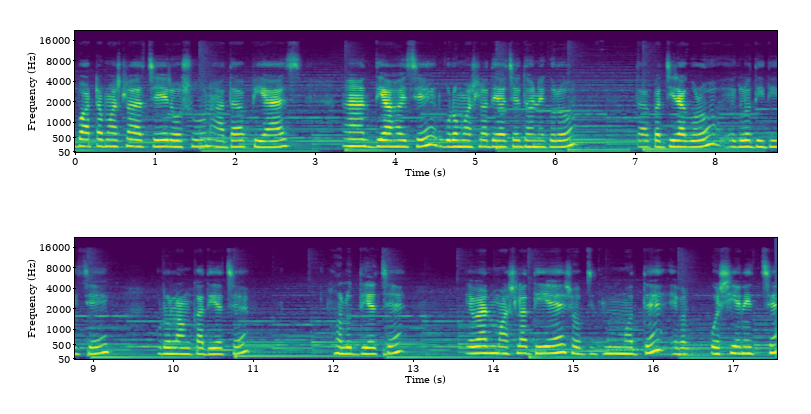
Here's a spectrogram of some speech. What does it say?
বাটা মশলা আছে, রসুন, আদা, পেঁয়াজ দেওয়া হয়েছে, গুঁড়ো মশলা দেওয়া আছে, ধনে গুঁড়ো। তারপর জিরা গুঁড়ো, এগুলো দিয়ে দিয়েছে, গুঁড়ো লঙ্কা দিয়েছে, হলুদ দিয়েছে। এবার মশলা দিয়ে সবজির মধ্যে এবার কষিয়ে নিচ্ছে।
